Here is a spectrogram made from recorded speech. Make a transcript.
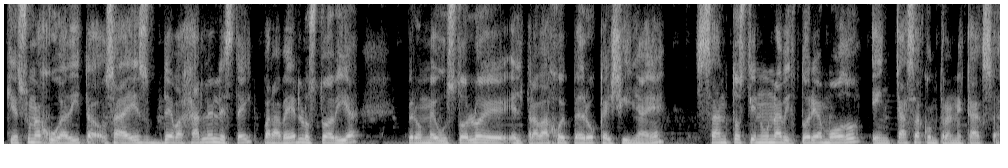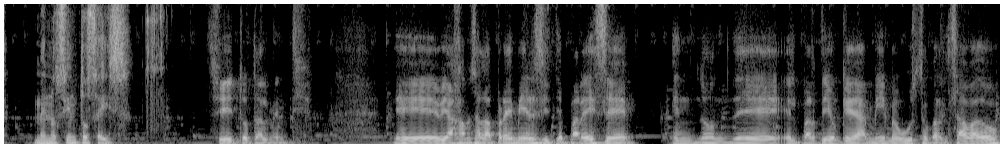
que es una jugadita, o sea, es de bajarle el stake para verlos todavía, pero me gustó lo el trabajo de Pedro Caixinha, ¿eh? Santos tiene una victoria a modo en casa contra Necaxa, menos 106. Sí, totalmente. Eh, viajamos a la Premier, si te parece, en donde el partido que a mí me gusta para el sábado,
